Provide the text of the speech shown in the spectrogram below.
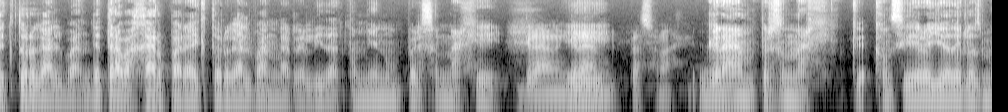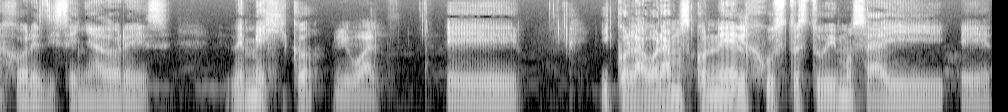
Héctor Galván, de trabajar para Héctor Galván, la realidad, también un personaje. Gran, gran eh, personaje. Gran personaje, que considero yo de los mejores diseñadores de México. Igual. Eh, y colaboramos con él, justo estuvimos ahí eh,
